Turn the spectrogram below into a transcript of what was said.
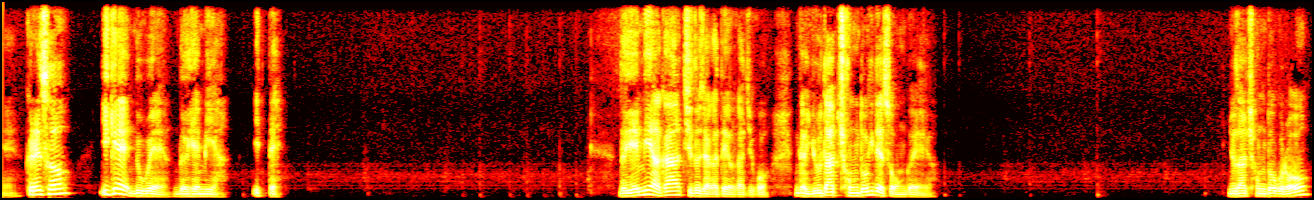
예. 그래서 이게 누구예요? 느헤미야. 이때. 느헤미야가 지도자가 되어 가지고 그러니까 유다 총독이 돼서 온 거예요. 유다 총독으로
